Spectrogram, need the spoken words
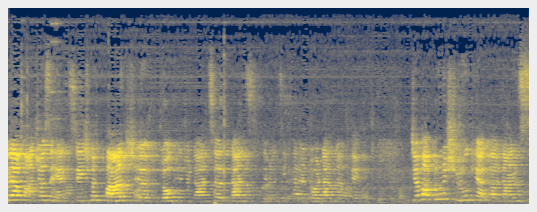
में आप पाँचों से हैं स्टेज पर पाँच अ, लोग हैं जो डांसर डांस जिन्होंने सीखा है और डांस जानते हैं जब आप लोगों ने शुरू किया था डांस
